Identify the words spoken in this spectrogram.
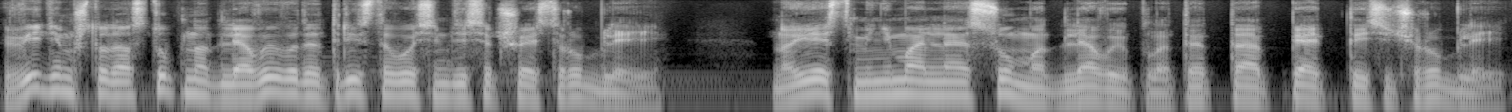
Видим, что доступно для вывода 386 рублей — но есть минимальная сумма для выплат — это 5000 рублей.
